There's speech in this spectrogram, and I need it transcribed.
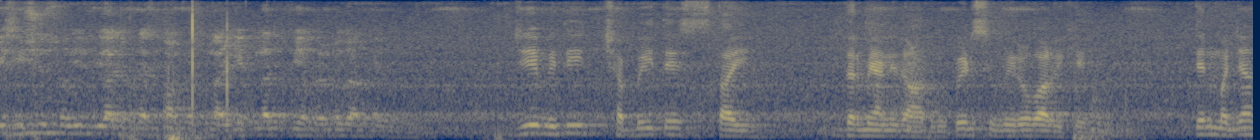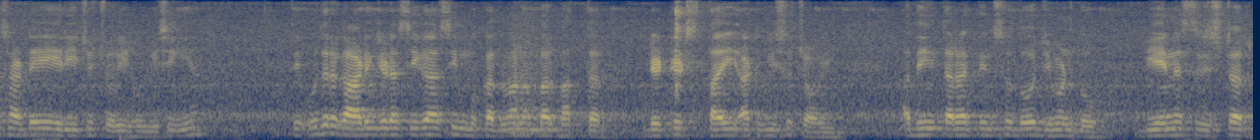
ਇਸ ਇਸ਼ੂ ਸੰਬੰਧੀ ਵੀ ਅੱਜ ਪ੍ਰੈਸ ਕਾਨਫਰੰਸ ਬੁਲਾਈ ਹੈ ਪਹਿਲਾਂ ਤੁਸੀਂ ਆਪਣੇ ਵੱਲੋਂ ਜਾਣਕਾਰੀ ਦਿਓ ਜੀ ਇਹ ਮਿਤੀ 26 ਤੇ 27 ਦਰਮਿਆਨੀ ਰਾਤ ਨੂੰ ਪਿੰਡ ਸੁਮੇਰੋਵਾਲ ਵਿਖੇ ਤਿੰਨ ਮੱਝਾਂ ਸਾਡੇ ਏਰੀਆ 'ਚੋਂ ਚੋਰੀ ਹੋ ਗਈ ਸੀਗੀਆਂ ਤੇ ਉਹਦੇ ਰਿਗਾਰਡਿੰਗ ਜਿਹੜਾ ਸੀਗਾ ਅਸੀਂ ਮੁਕੱਦਮਾ ਨੰਬਰ 72 ਡੇਟਡ 27/8/2024 ਅਧੀਨ ਧਾਰਾ 302 ਜਿਮਨ 2 ਬੀਐਨਐਸ ਰਜਿਸਟਰ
